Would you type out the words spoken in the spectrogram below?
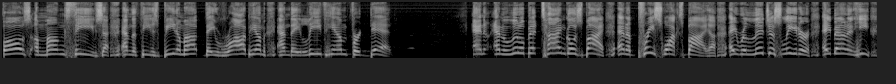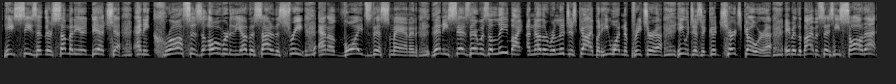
falls among thieves. Uh, and the thieves beat him up, they rob him, and they leave him for dead and, and a little bit time goes by and a priest walks by uh, a religious leader amen and he he sees that there's somebody in a ditch uh, and he crosses over to the other side of the street and avoids this man. And then he says there was a levite another religious guy but he wasn't a preacher uh, he was just a good churchgoer uh, amen. The bible says he saw that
